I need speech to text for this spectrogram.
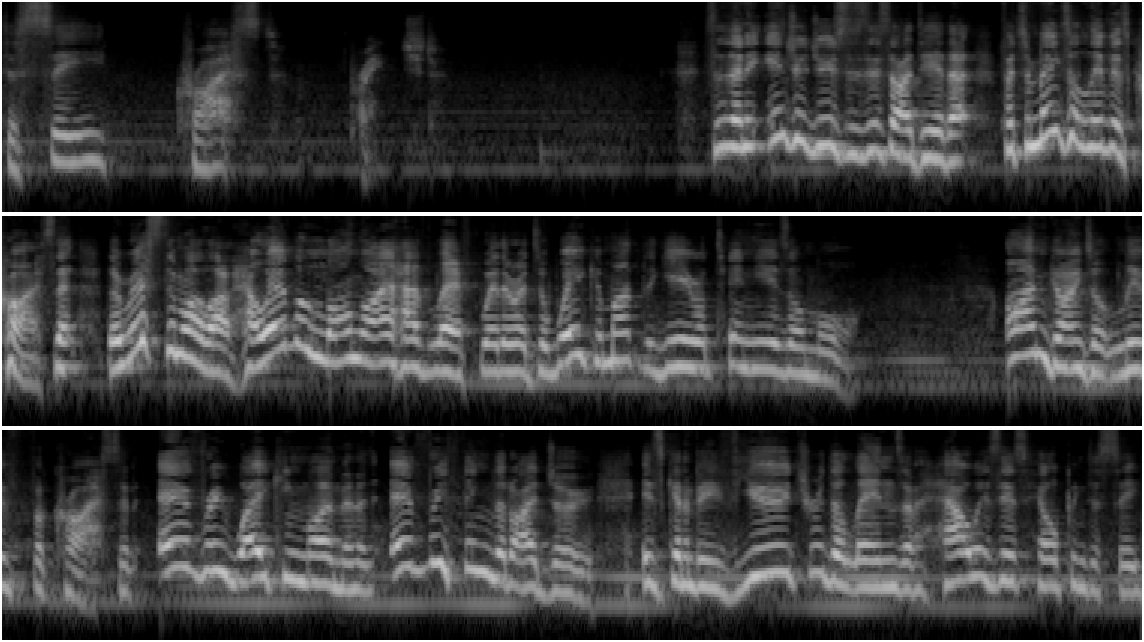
to see Christ preached. so then he introduces this idea that for to me to live is Christ, that the rest of my life, however long I have left, whether it's a week, a month, a year, or 10 years or more, I'm going to live for Christ. That every waking moment and everything that I do is going to be viewed through the lens of how is this helping to see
